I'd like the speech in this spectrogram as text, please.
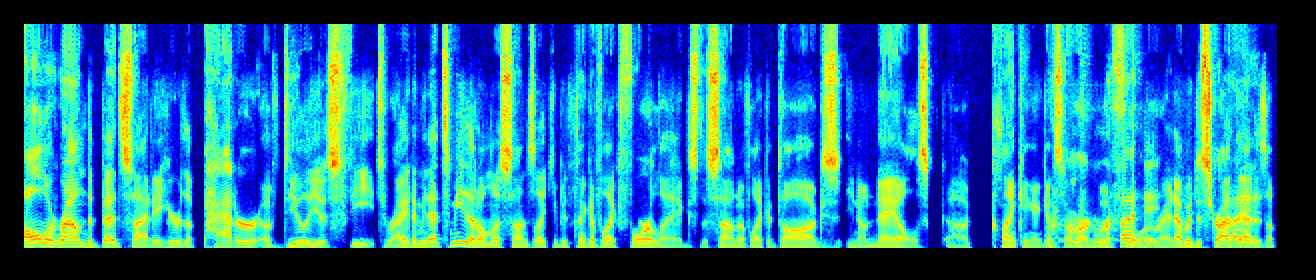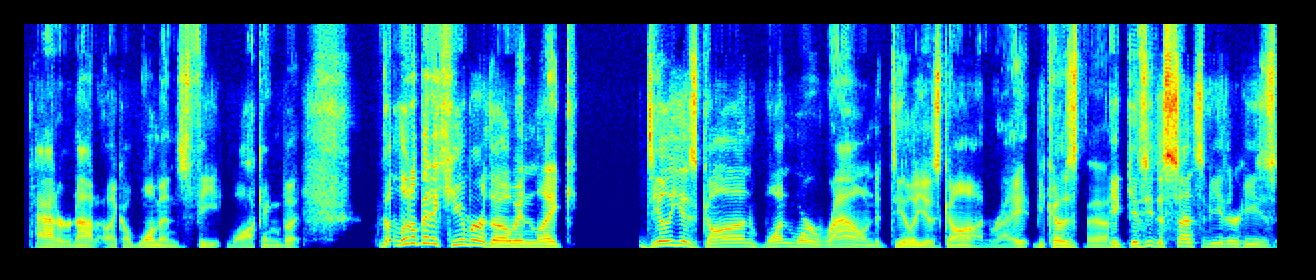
all around the bedside, I hear the patter of Delia's feet. Right? I mean, that to me, that almost sounds like you would think of like four legs, the sound of like a dog's you know nails uh, clanking against a hardwood floor. Right. Right? I would describe that as a patter, not like a woman's feet walking, but the little bit of humor though in like Delia's gone, one more round, Delia's gone, right? Because Yeah. it gives you the sense of either he's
